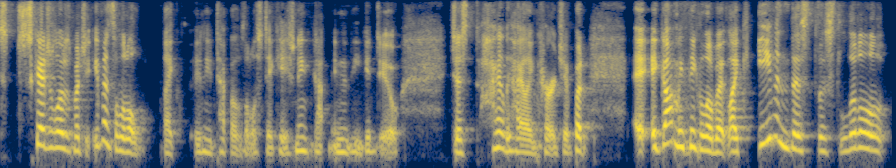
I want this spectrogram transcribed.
schedule it as much, even it's a little like any type of little staycation, anything you can do. Just highly, highly encourage it. But it, it got me think a little bit. Like even this, this little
